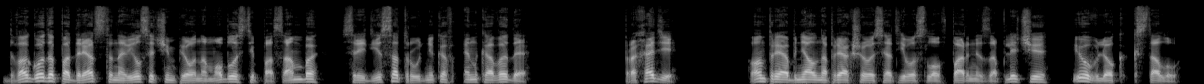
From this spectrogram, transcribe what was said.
два года подряд становился чемпионом области по самбо среди сотрудников НКВД. «Проходи». Он приобнял напрягшегося от его слов парня за плечи и увлек к столу.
